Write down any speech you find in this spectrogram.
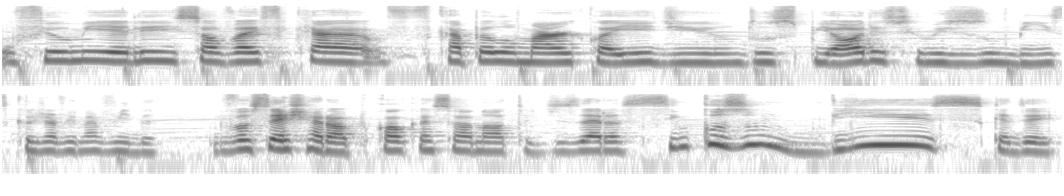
o filme ele só vai ficar, ficar pelo marco aí de um dos piores filmes de zumbis que eu já vi na vida. Você, Xarope, qual que é a sua nota? De 0 a 5 zumbis? Quer dizer,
